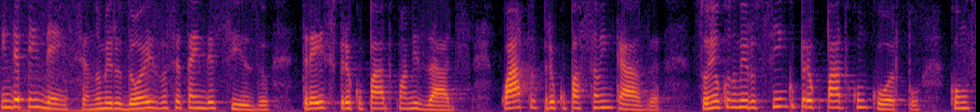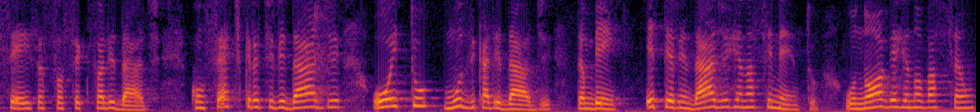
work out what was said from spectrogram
independência. Número 2, você está indeciso. 3, preocupado com amizades. 4, preocupação em casa. Sonhou com o número 5, preocupado com o corpo. Com 6, a sua sexualidade. Com 7, criatividade. 8, musicalidade. Também eternidade e renascimento. O 9 é renovação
